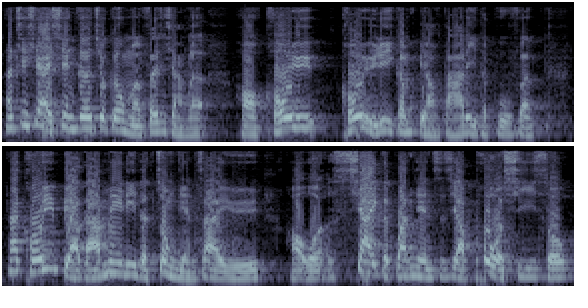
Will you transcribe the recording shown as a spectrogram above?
那接下来宪哥就跟我们分享了，好口语口语力跟表达力的部分。那口语表达魅力的重点在于，好我下一个关键字叫破吸收，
